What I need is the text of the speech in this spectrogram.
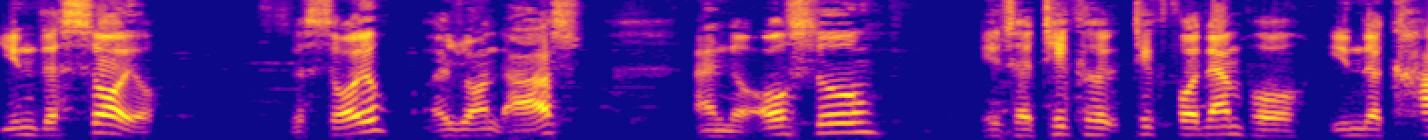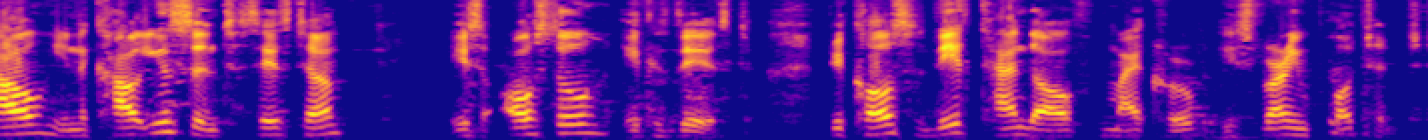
in the soil, the soil around us, and also it's a take take for example in the cow in the cow insect system, it also exist because this kind of microbe is very important.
